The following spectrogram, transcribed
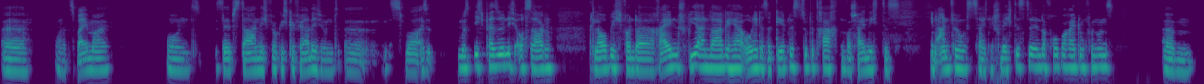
äh, oder zweimal und selbst da nicht wirklich gefährlich und äh, zwar, also muss ich persönlich auch sagen, glaube ich, von der reinen Spielanlage her, ohne das Ergebnis zu betrachten, wahrscheinlich das in Anführungszeichen schlechteste in der Vorbereitung von uns. Ähm,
